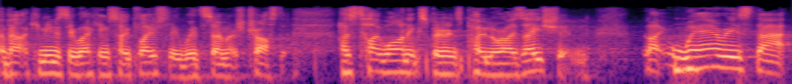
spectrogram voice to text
about a community working so closely with so much trust. Has Taiwan experienced polarization? Like, where is that?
